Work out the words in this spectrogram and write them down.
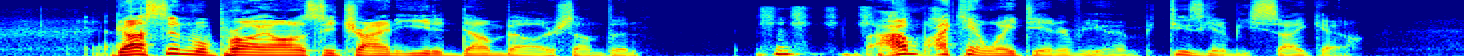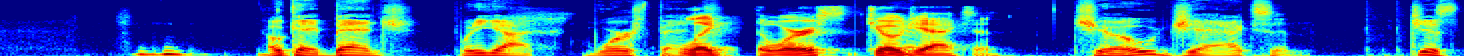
Gustin will probably honestly try and eat a dumbbell or something. I'm, I can't wait to interview him. Dude's gonna be psycho. Okay, bench. What do you got? Worst bench. Like the worst, Joe Jackson. Joe Jackson. Just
